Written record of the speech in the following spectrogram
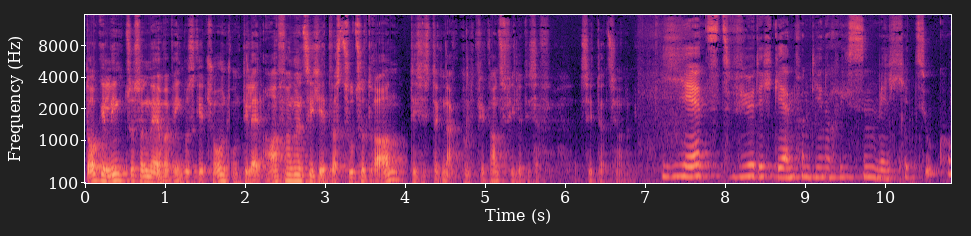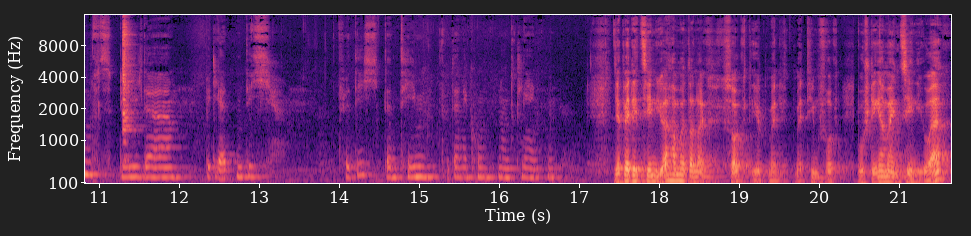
da gelingt zu sagen, naja, aber irgendwas geht schon und die Leute anfangen, sich etwas zuzutrauen, das ist der Knackpunkt für ganz viele dieser Situationen. Jetzt würde ich gern von dir noch wissen, welche Zukunftsbilder begleiten dich für dich, dein Team, für deine Kunden und Klienten? Ja, bei den zehn Jahren haben wir dann auch gesagt, ich habe mein, mein Team gefragt, wo stehen wir in zehn Jahren?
